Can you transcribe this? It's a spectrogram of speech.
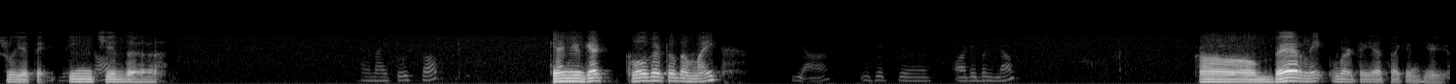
श्रूयते। किञ्चित् Am I too soft? Can you get closer to the mic? Yeah. Is it uh, audible now? Um, barely, but yes, I can hear you.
